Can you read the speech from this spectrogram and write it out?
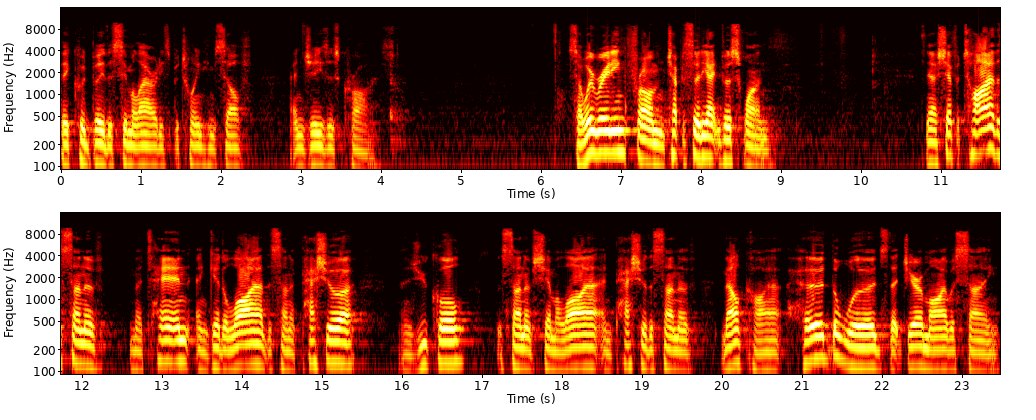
there could be the similarities between himself and Jesus Christ. So we're reading from chapter 38, verse 1. Now Shephatiah, the son of Mattan and Gedaliah, the son of Pashur, and Jucal, the son of Shemaliah, and Pashur, the son of Malchiah, heard the words that Jeremiah was saying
